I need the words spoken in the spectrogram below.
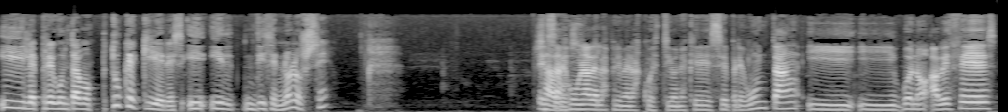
y les preguntamos, ¿tú qué quieres? Y, y dicen, no lo sé. Esa es una de las primeras cuestiones que se preguntan y, y, bueno, a veces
